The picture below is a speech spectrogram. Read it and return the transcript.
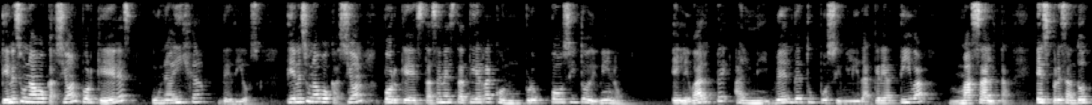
Tienes una vocación porque eres una hija de Dios. Tienes una vocación porque estás en esta tierra con un propósito divino. Elevarte al nivel de tu posibilidad creativa más alta, expresando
